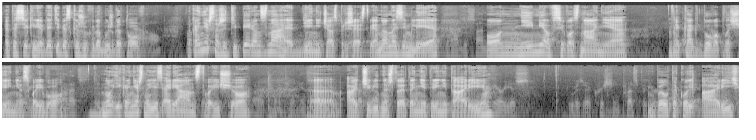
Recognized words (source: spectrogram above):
Это секрет, я тебе скажу, когда будешь готов. Ну, конечно же, теперь Он знает день и час пришествия, но на земле Он не имел всего знания, как до воплощения своего. Ну и, конечно, есть арианство еще. Э, очевидно, что это не тринитарии. Был такой Арий,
